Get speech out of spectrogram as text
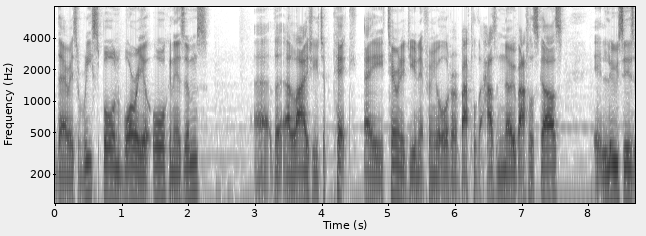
there is respawn warrior organisms uh, that allows you to pick a Tyranid unit from your order of battle that has no battle scars. It loses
